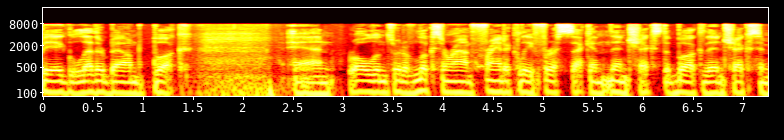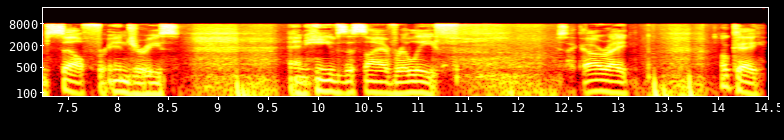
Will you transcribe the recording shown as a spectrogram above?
big, leather bound book and Roland sort of looks around frantically for a second, then checks the book, then checks himself for injuries, and heaves a sigh of relief. He's like, "All right, okay,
